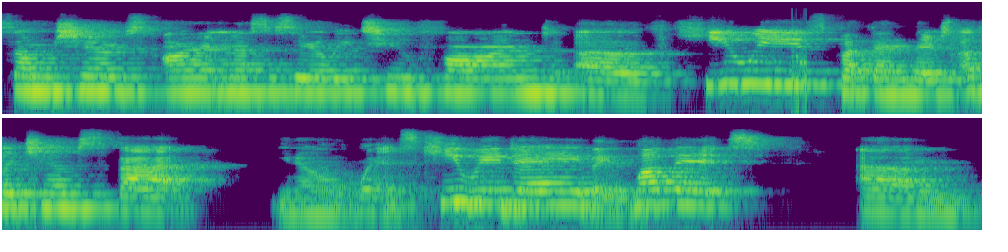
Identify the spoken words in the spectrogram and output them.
Some chimps aren't necessarily too fond of kiwis, but then there's other chimps that, you know, when it's kiwi day, they love it. Um,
